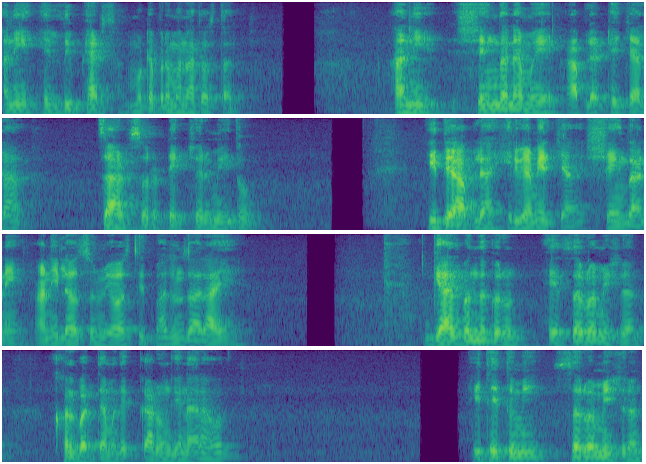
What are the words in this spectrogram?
आणि हेल्दी फॅट्स मोठ्या प्रमाणात असतात. आणि शेंगदाण्यामुळे आपल्या ठेच्याला जाडसर टेक्स्चर मिळतो. इथे आपल्या हिरव्या मिरच्या शेंगदाणे आणि लसूण व्यवस्थित भाजून झालं आहे. गॅस बंद करून हे सर्व मिश्रण खलबत्त्यामध्ये काढून घेणार आहोत. इथे तुम्ही सर्व मिश्रण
